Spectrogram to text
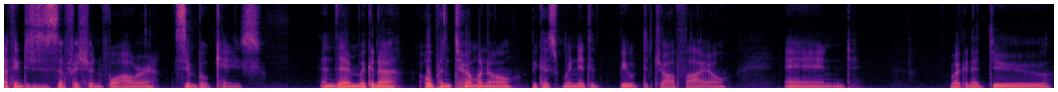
I think this is sufficient for our simple case. And then we're gonna open terminal because we need to build the jar file and we're gonna do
